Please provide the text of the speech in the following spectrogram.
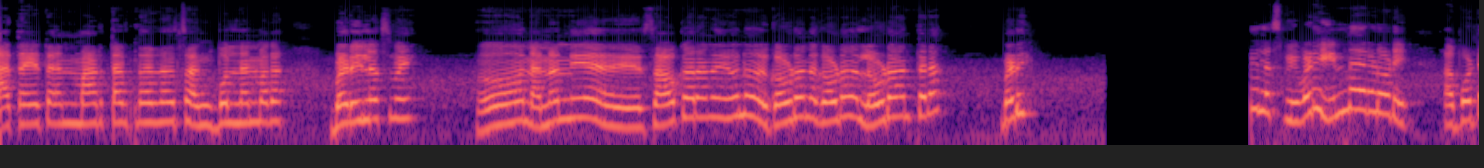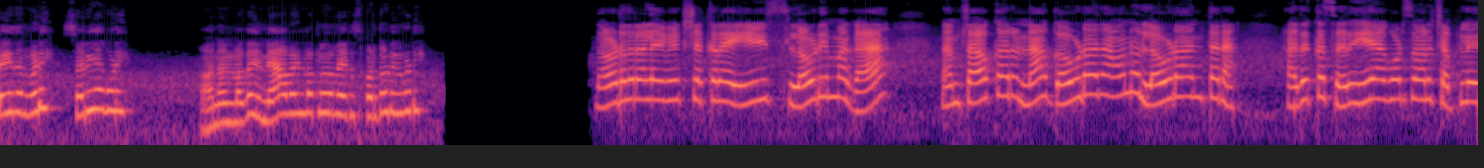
ಆತಾಯ್ತ ಅನ್ ಮಾಡ್ತಾ ಇರ್ತಾನೆ ಸಂಗ್ಬುಲ್ ನನ್ ಮಗ. ಬಡಿ ಲಕ್ಷ್ಮಿ. ಓ ನನ್ನನ್ನೇ ಸಾವುಕಾರನ ಇವನು? ಗೌಡನ ಗೌಡನ ಲೌಡ ಅಂತಾರ ಬಡಿ. ಲಕ್ಷ್ಮಿ ಬಡಿ ಇನ್ನ ಎರಡು ಹೊಡಿ. ಆ ಬೊಟ್ಟೆ ಇದ್ದಂಗೆ ಬಡಿ ಸರಿಯಾಗಿ ಹೊಡಿ. ಆ ನನ್ನ ಮಗ ಇನ್ಯಾವ ಹೆಣ್ಮಕ್ಳು ರೇಗಿಸ್ಬಾರ್ದು ಹೊಡಿ. ನೋಡಿದ್ರಲ್ಲ ವೀಕ್ಷಕರೇ ಈ ಲೌಡಿ ಮಗ ನಮ್ ಸಾವುಕಾರನ ಗೌಡನ ಅವನು ಲೌಡ ಅಂತಾನ. ಅದಕ್ಕೆ ಸರಿಯಾಗಿ ಓಡಿಸೋರು ಚಪ್ಲಿ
